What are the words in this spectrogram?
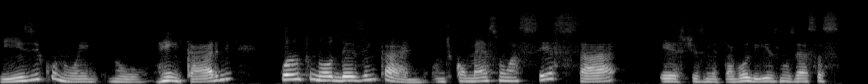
no, no reencarne, quanto no desencarne, onde começam a cessar estes metabolismos, essas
